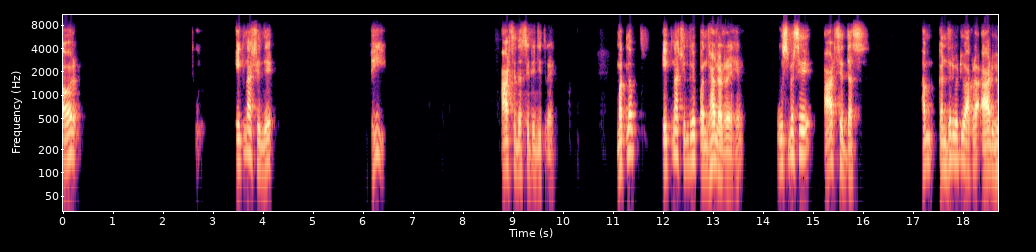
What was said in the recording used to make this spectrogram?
और एक नाथ शिंदे भी 8 से 10 सीटें जीत रहे हैं। मतलब एकनाथ शिंदे 15 लड़ रहे हैं, उसमें से आठ से 10 हम कंज़र्वेटिव आंकड़ा आठ भी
